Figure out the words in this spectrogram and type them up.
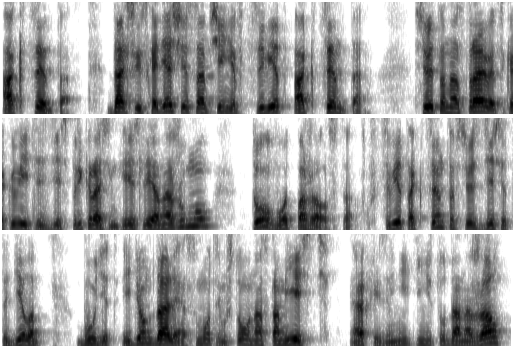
акцента. Дальше исходящее сообщение в цвет акцента. Все это настраивается, как вы видите, здесь прекрасненько. Если я нажму, то вот, пожалуйста, в цвет акцента все здесь это дело будет. Идем далее, смотрим, что у нас там есть. Ах, извините, не туда нажал.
